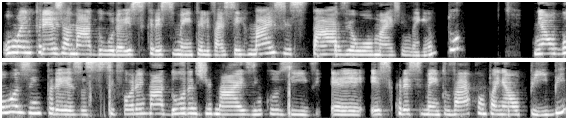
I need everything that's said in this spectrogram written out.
Uma empresa madura, esse crescimento ele vai ser mais estável ou mais lento. Em algumas empresas, se forem maduras demais, inclusive, é, esse crescimento vai acompanhar o PIB,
